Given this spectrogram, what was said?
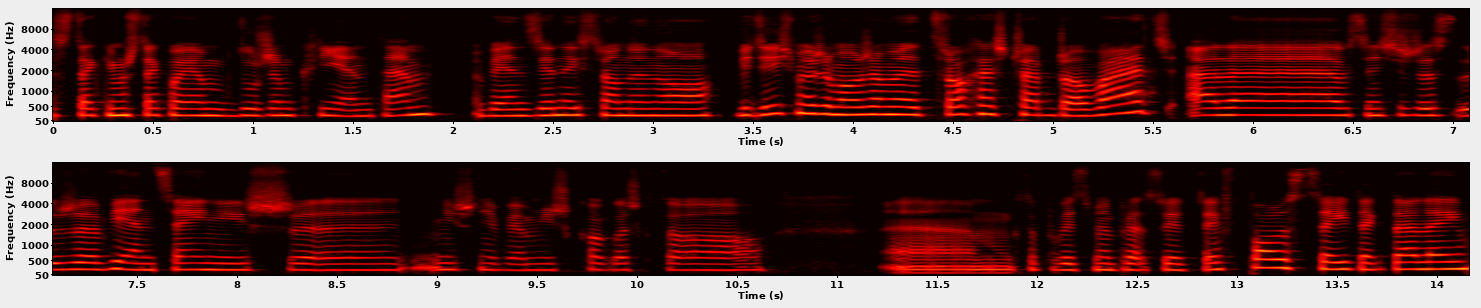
z takim, że tak powiem, dużym klientem, więc z jednej strony no, wiedzieliśmy, że możemy trochę szczarżować, ale w sensie, że, że więcej niż, e, niż, nie wiem, niż kogoś, kto, kto powiedzmy pracuje tutaj w Polsce i tak dalej.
